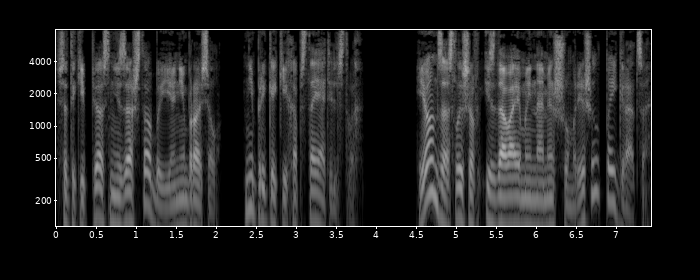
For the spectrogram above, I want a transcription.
Все-таки пес ни за что бы ее не бросил, ни при каких обстоятельствах. И он, заслышав издаваемый нами шум, решил поиграться.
